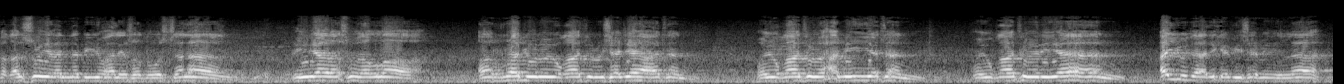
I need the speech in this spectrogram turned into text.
فقد سئل النبي عليه الصلاة والسلام قيل يا رسول الله الرجل يقاتل شجاعة ويقاتل حمية ويقاتل رياء أي ذلك في سبيل الله؟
